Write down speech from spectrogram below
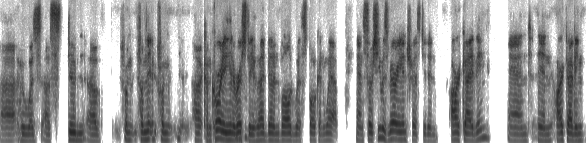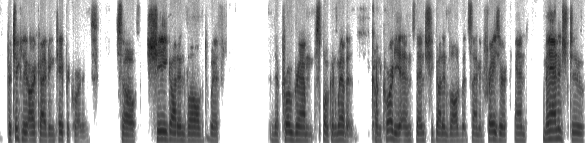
uh, who was a student of from from the, from uh, Concordia University who had been involved with SpokenWeb, and so she was very interested in archiving and in archiving, particularly archiving tape recordings. So she got involved with the program SpokenWeb at Concordia, and then she got involved with Simon Fraser and managed to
